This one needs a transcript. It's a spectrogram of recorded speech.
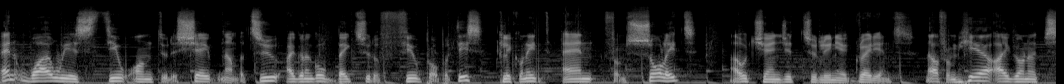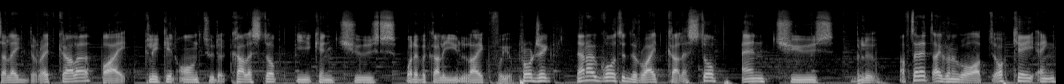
And while we're still onto the shape number two, I'm gonna go back to the fill properties, click on it, and from solid, I'll change it to linear gradient. Now from here, I'm gonna select the red color by clicking onto the color stop. You can choose whatever color you like for your project. Then I'll go to the right color stop and choose blue. After that, I'm gonna go up to OK and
